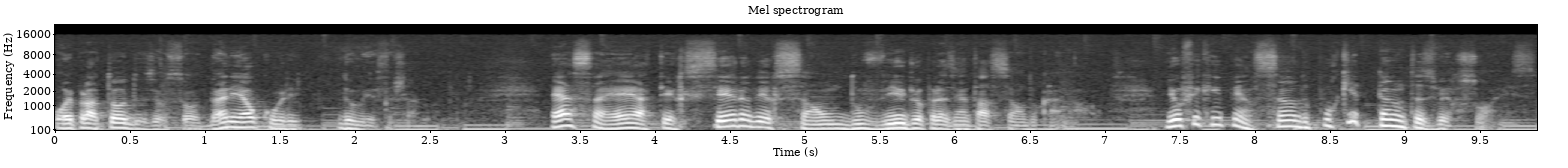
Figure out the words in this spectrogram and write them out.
Oi para todos, eu sou Daniel Cury, do Mr. Charuto. Essa é a terceira versão do vídeo apresentação do canal. E eu fiquei pensando, por que tantas versões?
